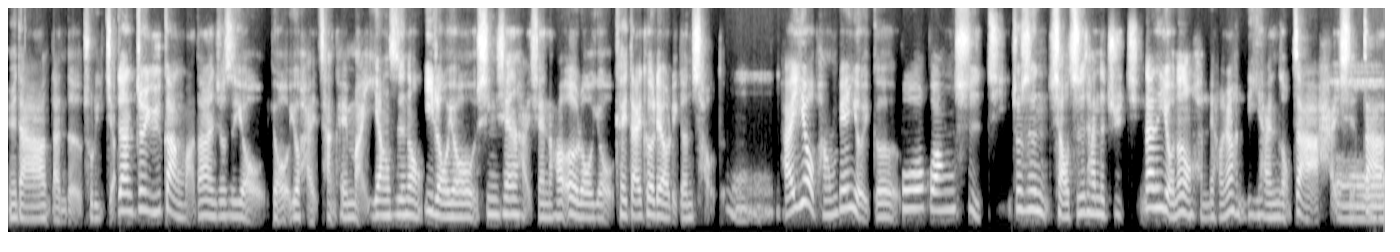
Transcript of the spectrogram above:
因为大家懒得处理脚。但就渔港嘛，当然就是有有有海产可以买，一样是那种一楼有新鲜海鲜，然后二楼有可以待客料理跟炒的，嗯，还有旁边有一个波光市集，就是小吃摊的聚集，但是有那种很好像很厉害那种炸海鲜、炸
